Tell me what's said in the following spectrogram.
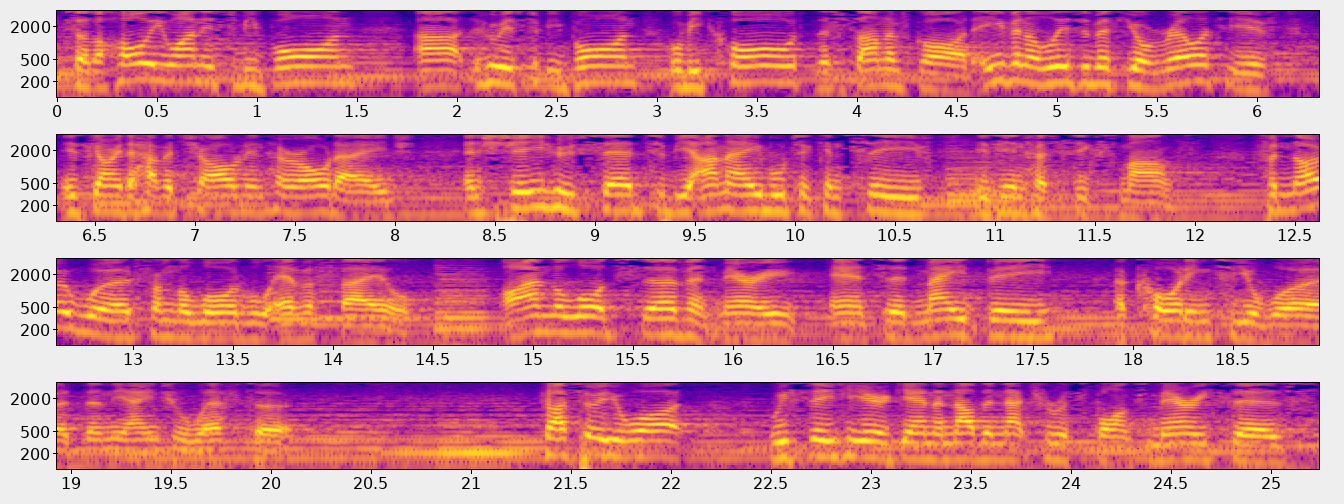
So the Holy One is to be born, uh, who is to be born, will be called the Son of God. Even Elizabeth, your relative, is going to have a child in her old age, and she who's said to be unable to conceive is in her sixth month. For no word from the Lord will ever fail. I am the Lord's servant, Mary answered. May it be according to your word. Then the angel left her. Can I tell you what? We see here again another natural response. Mary says,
